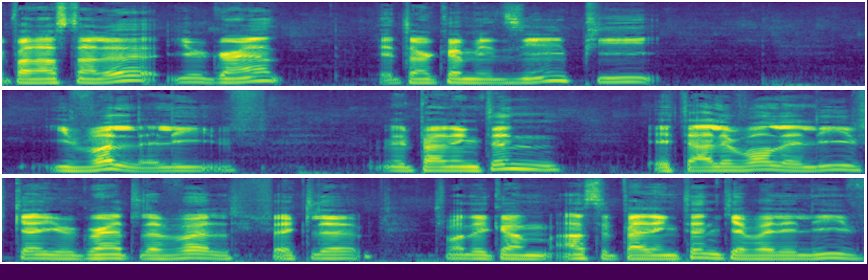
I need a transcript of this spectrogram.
Et pendant ce temps-là, Hugh Grant est un comédien, puis il vole le livre. Mais Paddington était allé voir le livre quand Hugh Grant le vole. Fait que là, tout le monde est comme Ah, c'est Paddington qui a volé le livre.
